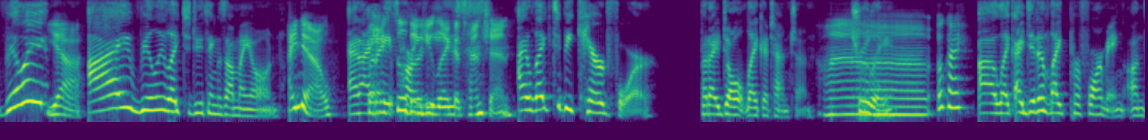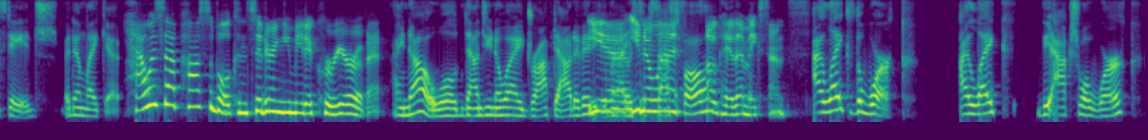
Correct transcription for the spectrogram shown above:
Really? yeah. I really like to do things on my own. I know. And I but I still think you like attention. I like to be cared for, but I don't like attention. Truly. Uh, okay. Uh, like I didn't like performing on stage. I didn't like it. How is that possible considering you made a career of it? I know. Well, now do you know why I dropped out of it? Yeah, was you know successful? what? Okay, that makes sense. I like the work. I like the actual work.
